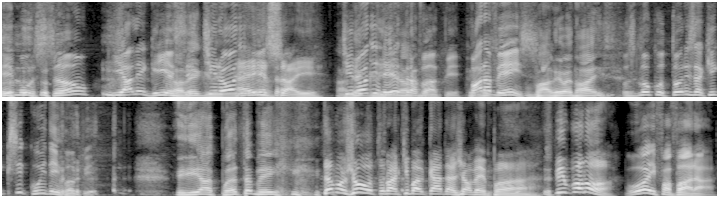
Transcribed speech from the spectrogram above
Emoção e alegria. Você Alegria. tirou de É letra. isso aí. Tirou de Alegria. letra, Vamp. Parabéns. Valeu, é nóis. Os locutores aqui que se cuidem, Vamp. E a Pan também. Tamo junto no Arquibancada Jovem Pan. Espímpolo, Oi, Favara.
